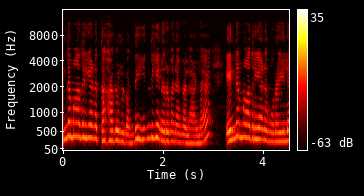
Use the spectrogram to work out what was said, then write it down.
இந்த மாதிரியான தகவல்கள் வந்து இந்திய நிறுவனங்களால என்ன மாதிரியான முறையில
